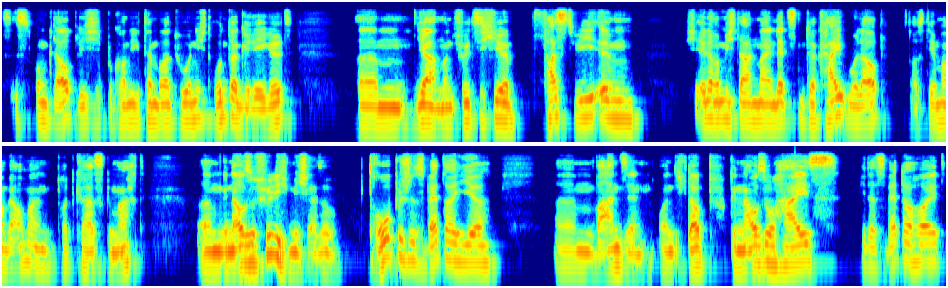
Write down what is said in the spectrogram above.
Es ist unglaublich. Ich bekomme die Temperatur nicht runtergeregelt. Ähm, ja, man fühlt sich hier fast wie im, ich erinnere mich da an meinen letzten Türkei-Urlaub. Aus dem haben wir auch mal einen Podcast gemacht. Ähm, genauso fühle ich mich. Also tropisches Wetter hier ähm, Wahnsinn. Und ich glaube, genauso heiß wie das Wetter heute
